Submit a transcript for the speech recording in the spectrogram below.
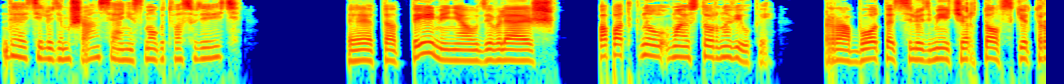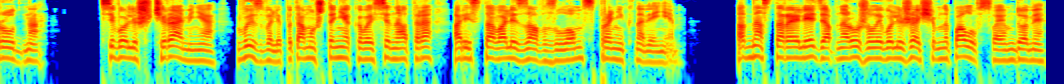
Дайте людям шанс, и они смогут вас удивить. «Это ты меня удивляешь», — папа ткнул в мою сторону вилкой. «Работать с людьми чертовски трудно. Всего лишь вчера меня вызвали, потому что некого сенатора арестовали за взлом с проникновением. Одна старая леди обнаружила его лежащим на полу в своем доме.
